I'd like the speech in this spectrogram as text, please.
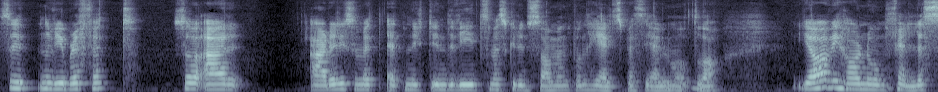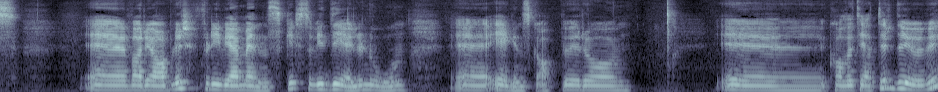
Så når vi ble født, så er er det liksom et, et, nytt individ som er skrudd sammen på en helt spesiell måte, da. Ja, vi har noen felles eh, variabler fordi vi er mennesker, så vi deler noen eh, egenskaper og eh, kvaliteter. Det gjør vi.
